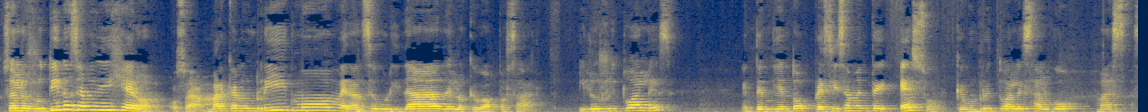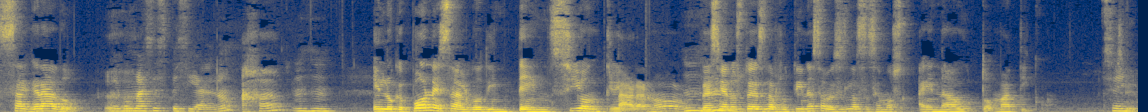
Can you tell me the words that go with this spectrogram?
O sea, las rutinas ya me dijeron, o sea, marcan un ritmo, me dan seguridad de lo que va a pasar. Y los rituales, entendiendo precisamente eso, que un ritual es algo más sagrado. Algo más especial, ¿no? Ajá. En lo que pones algo de intención clara, ¿no? Decían ustedes, las rutinas a veces las hacemos en automático. Sí. sí.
